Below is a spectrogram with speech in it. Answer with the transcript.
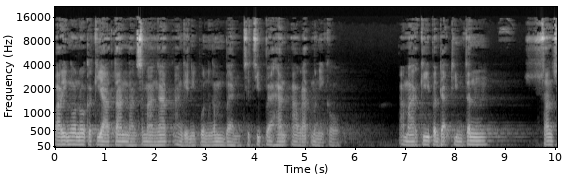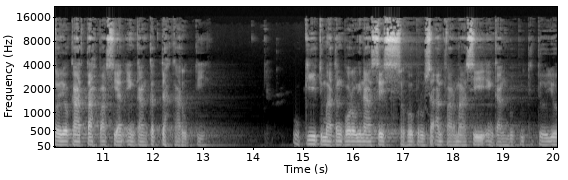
paringono kegiatan lan semangat anggenipun ngemban jejibahan awrat menika. Amargi pendak dinten sansaya kathah pasien ingkang kedah karukti ugi dumateng para winasis saha perusahaan farmasi ingkang bebudidaya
